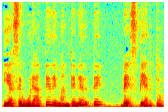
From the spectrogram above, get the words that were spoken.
y asegúrate de mantenerte despierto.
